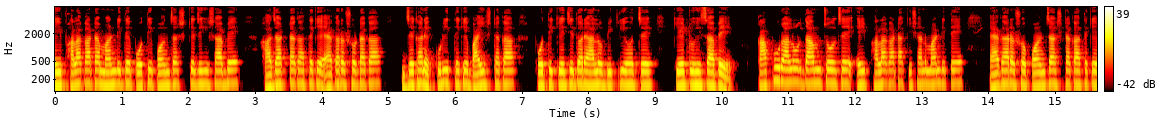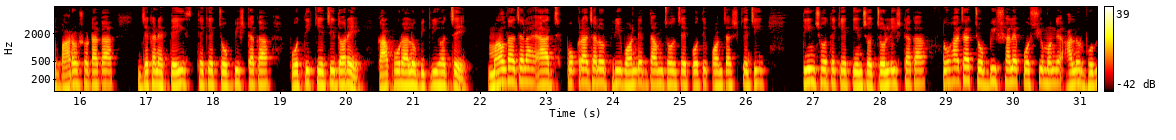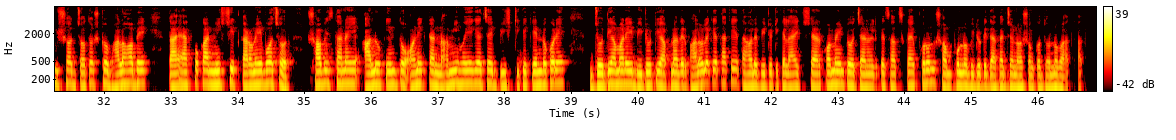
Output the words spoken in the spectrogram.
এই ফালাকাটা মান্ডিতে প্রতি পঞ্চাশ কেজি হিসাবে হাজার টাকা থেকে এগারোশো টাকা, যেখানে কুড়ি থেকে বাইশ টাকা প্রতি কেজি দরে আলু বিক্রি হচ্ছে কে টু হিসাবে। কাপুর আলুর দাম চলছে এই ফালাকাটা কিষাণ মান্ডিতে এগারোশো পঞ্চাশ টাকা থেকে বারোশো টাকা, যেখানে তেইশ থেকে চব্বিশ টাকা প্রতি কেজি দরে কাপুর আলু বিক্রি হচ্ছে। মালদা জেলায় আজ পোকরা আলুর ফ্রি বন্ডের দাম চলছে প্রতি পঞ্চাশ কেজি তিনশো থেকে তিনশো চল্লিশ টাকা। দু হাজার চব্বিশ সালে পশ্চিমবঙ্গে আলুর ভবিষ্যৎ যথেষ্ট ভালো হবে তা এক প্রকার নিশ্চিত কারণ এই বছর সব স্থানেই আলু কিন্তু অনেকটা নামি হয়ে গেছে বৃষ্টিকে কেন্দ্র করে। যদি আমার এই ভিডিওটি আপনাদের ভালো লেগে থাকে তাহলে ভিডিওটিকে লাইক, শেয়ার, কমেন্ট ও চ্যানেলটিকে সাবস্ক্রাইব করুন। সম্পূর্ণ ভিডিওটি দেখার জন্য অসংখ্য ধন্যবাদ।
